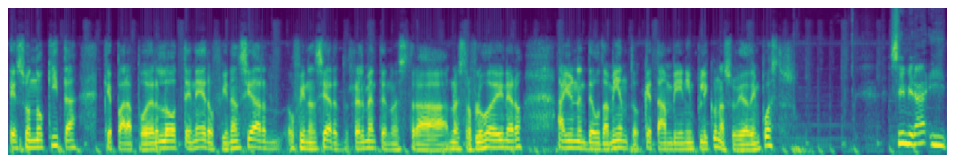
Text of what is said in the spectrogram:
eso no quita que para poderlo tener o financiar o financiar realmente nuestra nuestro flujo de dinero hay un endeudamiento que también implica una subida de impuestos. Sí, mira, y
